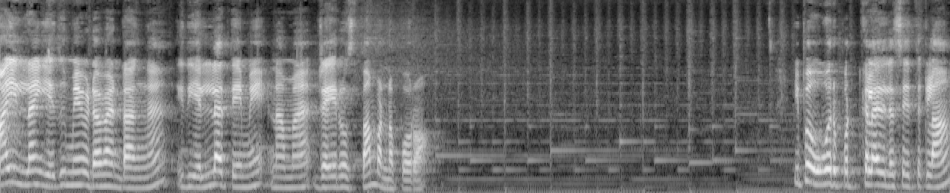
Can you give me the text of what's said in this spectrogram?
ஆயிலெலாம் எதுவுமே விட வேண்டாங்க. இது எல்லாத்தையுமே நம்ம ட்ரை ரோஸ் தான் பண்ண போகிறோம் இப்போ ஒவ்வொரு பொருட்களாக இதில் சேர்த்துக்கலாம்.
